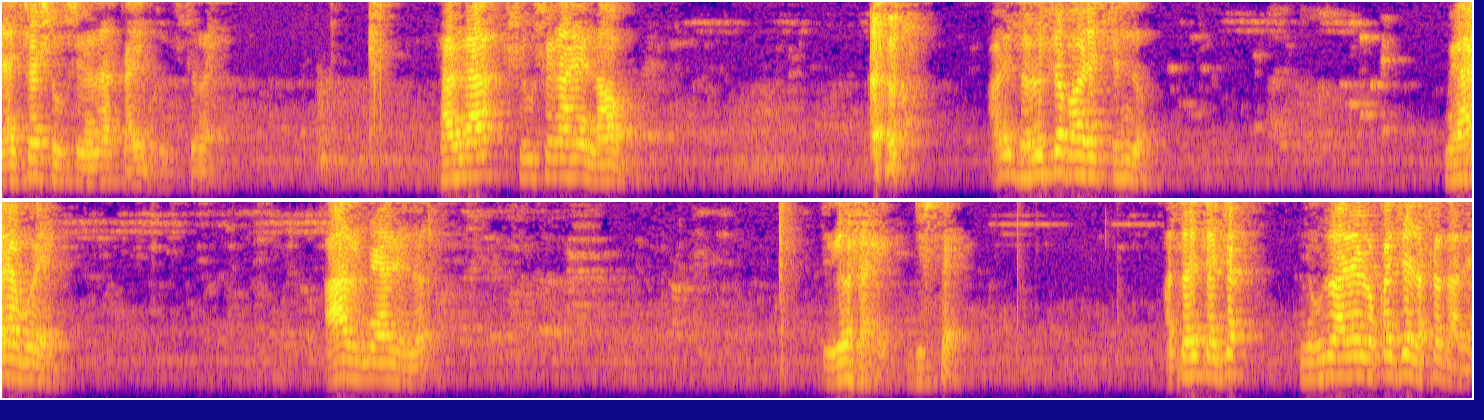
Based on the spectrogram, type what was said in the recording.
यांच्या शिवसेनेला काही भविष्य नाही. त्यांना शिवसेना हे नाव. आणि धनुष्यबाण हे चिन्ह. मिळाल्यामुळे आज मिळालेलं यश आहे दिसतंय. आता हे त्यांच्या निवडून आलेल्या लोकांच्या लक्षात आले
